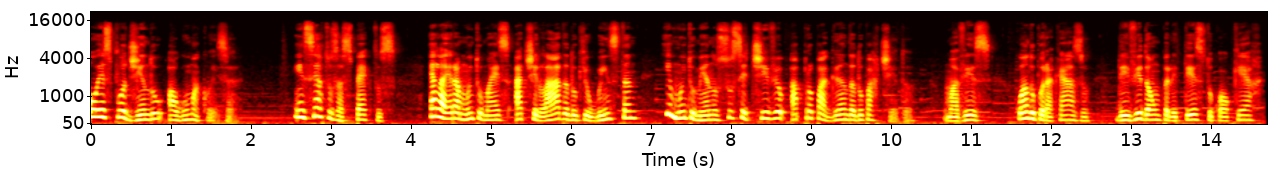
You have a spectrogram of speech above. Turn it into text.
ou explodindo alguma coisa. Em certos aspectos, ela era muito mais atilada do que Winston e muito menos suscetível à propaganda do partido. Uma vez, quando por acaso, devido a um pretexto qualquer,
